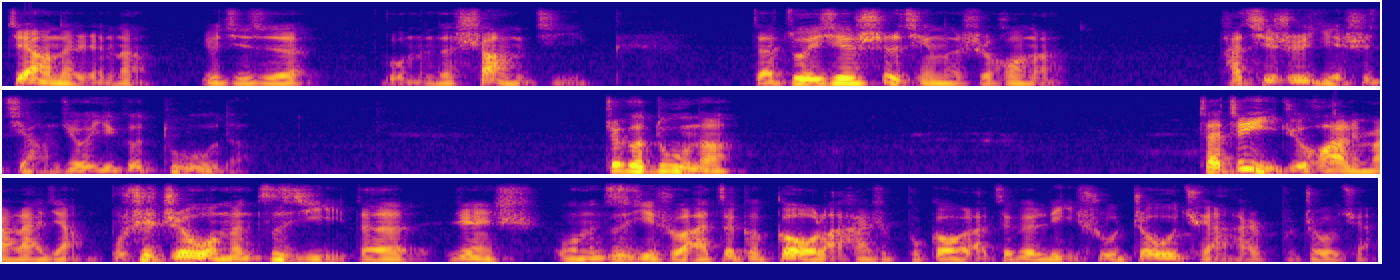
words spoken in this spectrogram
这样的人呢，尤其是我们的上级，在做一些事情的时候呢，他其实也是讲究一个度的。这个度呢，在这一句话里面来讲，不是指我们自己的认识，我们自己说啊，这个够了还是不够了，这个礼数周全还是不周全，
